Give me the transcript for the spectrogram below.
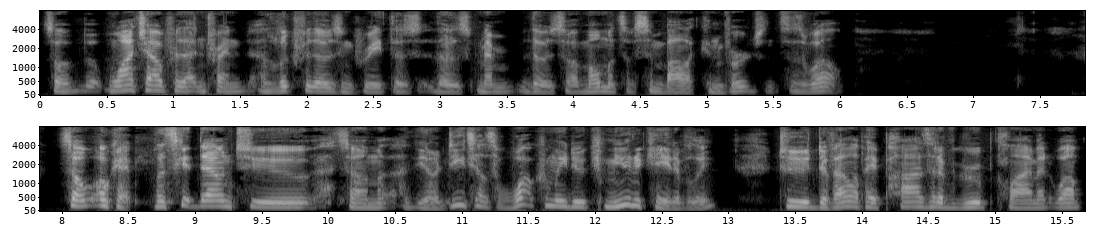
So watch out for that and try and uh, look for those and create those, those, those uh, moments of symbolic convergence as well. So, okay, let's get down to some, you know, details of what can we do communicatively to develop a positive group climate? Well,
